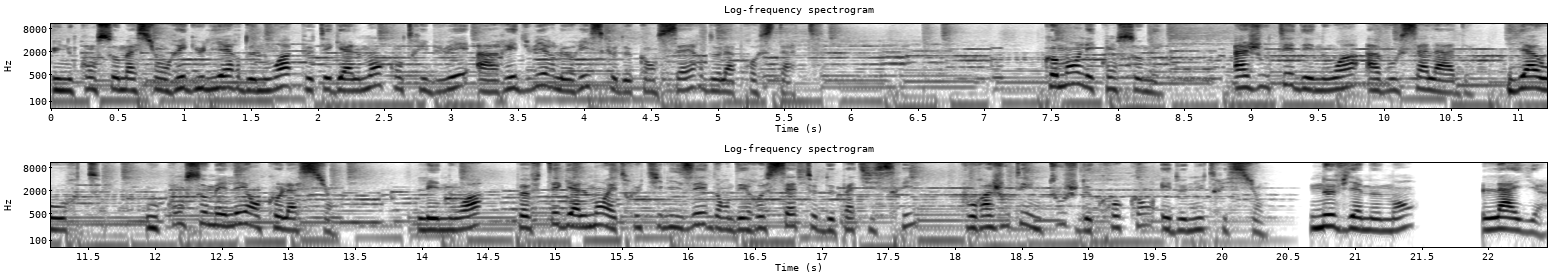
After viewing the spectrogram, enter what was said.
Une consommation régulière de noix peut également contribuer à réduire le risque de cancer de la prostate. Comment les consommer? Ajoutez des noix à vos salades, yaourts ou consommez-les en collation. Les noix peuvent également être utilisées dans des recettes de pâtisserie pour ajouter une touche de croquant et de nutrition. Neuvièmement, l'ail.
